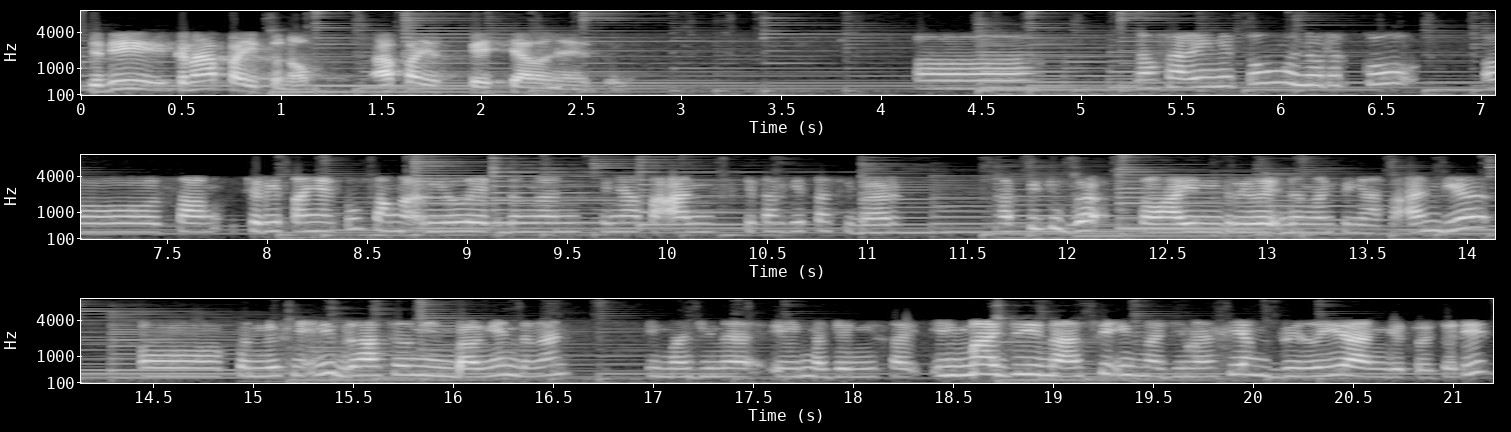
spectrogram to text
jadi kenapa itu Nov? Apa ya spesialnya itu? Eh, novel ini tuh menurutku eh, sang- ceritanya itu sangat relate dengan kenyataan sekitar kita sih bar. Tapi juga selain relate dengan kenyataan dia eh, penulisnya ini berhasil nimbangin dengan imajina imajinasi imajinasi imajinasi yang brilian gitu. Jadi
